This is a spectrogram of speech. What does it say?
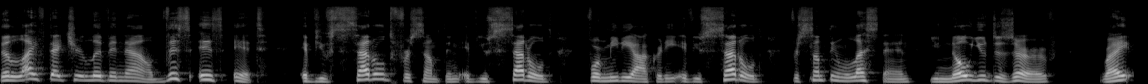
The life that you're living now, this is it. If you've settled for something, if you settled for mediocrity, if you settled for something less than you know you deserve, right?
